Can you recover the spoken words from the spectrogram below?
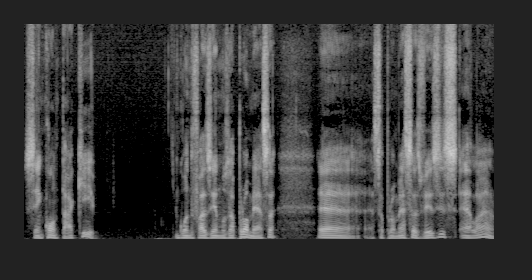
Sem contar que, quando fazemos a promessa, é, essa promessa às vezes ela,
